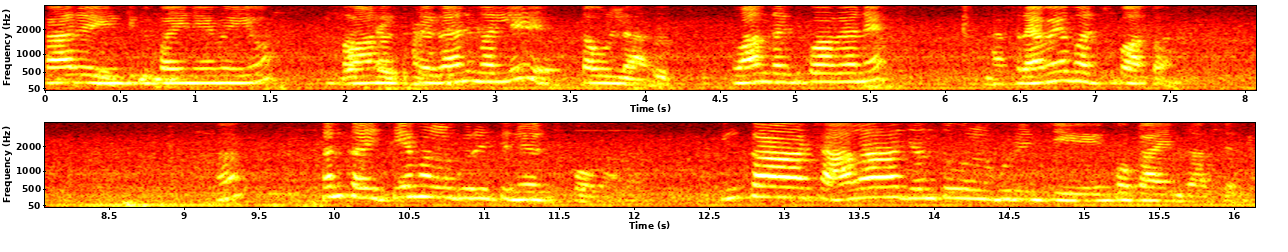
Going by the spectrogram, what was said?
కారే ఇంటికి పైన ఏమయ్యో వాన వస్తే కానీ మళ్ళీ తౌళ్ళాడు వాన తగ్గిపోగానే ఆ శ్రమే మర్చిపోతాం. కనుక ఈ చీమల గురించి నేర్చుకోవాలి. ఇంకా చాలా జంతువుల గురించి ఇంకొక ఆయన రాశారు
